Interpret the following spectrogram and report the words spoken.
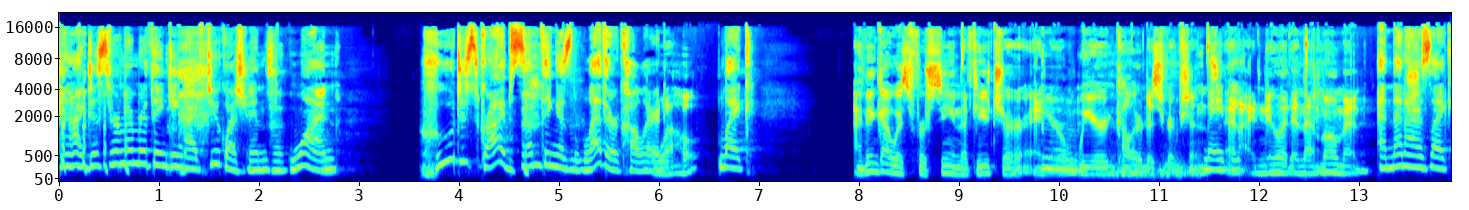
and I just remember thinking, I have two questions. One, who describes something as leather colored? Well, like, I think I was foreseeing the future and your hmm. weird color descriptions. Maybe. And I knew it in that moment. and then I was like,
